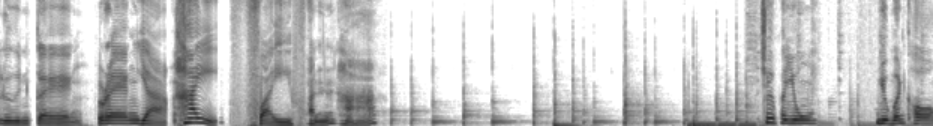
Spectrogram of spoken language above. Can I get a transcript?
กลืนแกง แรงอยากให้ใฝ่ฝันหาชื่อพยุง อยู่บนคลอง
